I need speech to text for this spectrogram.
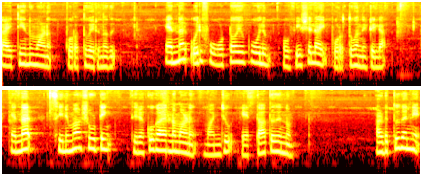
കയറ്റിയെന്നുമാണ് പുറത്തു വരുന്നത് എന്നാൽ ഒരു ഫോട്ടോയോ പോലും ഒഫീഷ്യലായി പുറത്തു വന്നിട്ടില്ല. എന്നാൽ സിനിമ ഷൂട്ടിംഗ് തിരക്കു കാരണമാണ് മഞ്ജു എത്താത്തതെന്നും അടുത്തു തന്നെ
